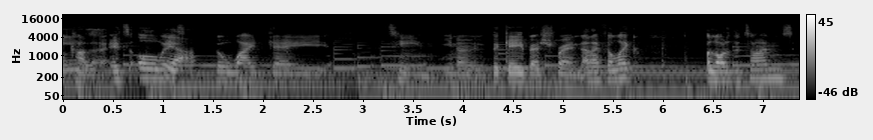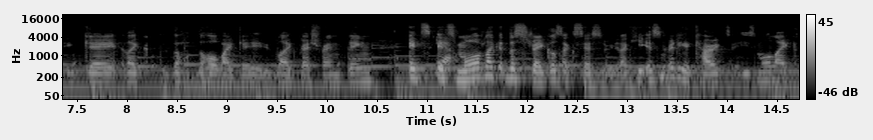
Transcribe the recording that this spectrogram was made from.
gays. of color. It's always Yeah. the white gay teen, you know, the gay best friend. And I feel like a lot of the times, gay, like the, the whole white gay, like best friend thing, it's it's more of like the stray girl's accessory. Like he isn't really a character. He's more like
